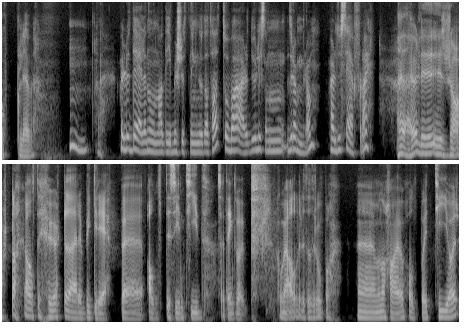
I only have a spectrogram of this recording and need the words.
oppleve. Mm. Ja. Vil du dele noen av de beslutningene du har tatt, og hva er det du liksom drømmer om? Hva er det du ser for deg? Nei, det er jo veldig rart, da. Jeg har alltid hørt det der begrepet 'alt i sin tid'. Så jeg tenkte bare pff, kommer jeg aldri til å tro på. Eh, men nå har jeg jo holdt på i ti år.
